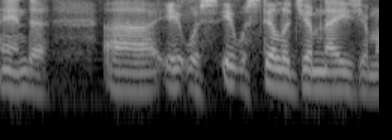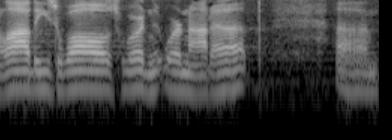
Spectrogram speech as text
and uh, uh, it, was, it was still a gymnasium. A lot of these walls were, were not up. Um,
